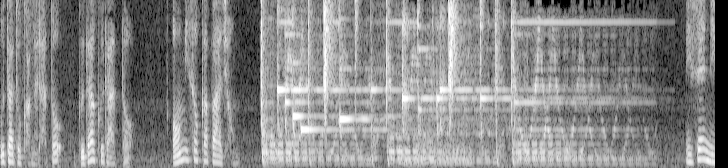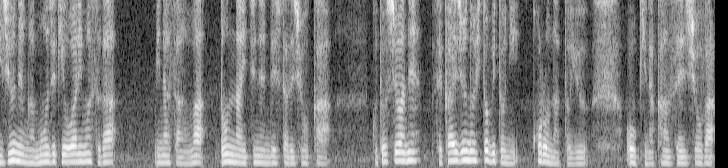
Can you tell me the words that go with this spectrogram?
歌とカメラとグダグダと大晦日バージョン。2020年がもうじき終わりますが皆さんはどんな一年でしたでしょうか？今年はね世界中の人々にコロナという大きな感染症が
